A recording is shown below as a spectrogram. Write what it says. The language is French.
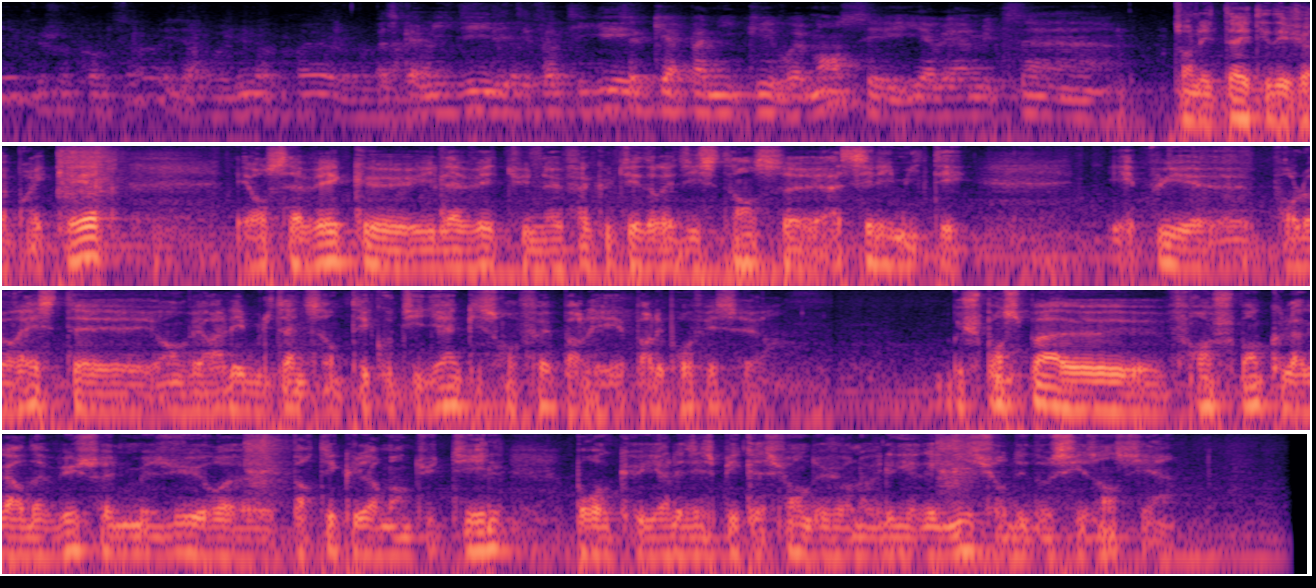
Quelque chose comme ça, il est revenu après. Euh, Parce qu'à midi, il était fatigué. Ce qui a paniqué vraiment, c'est il y avait un médecin. Son état était déjà précaire et on savait qu'il avait une faculté de résistance euh, assez limitée. Et puis, euh, pour le reste, on verra les bulletins de santé quotidiens qui seront faits par les, par les professeurs. Je ne pense pas, franchement, que la garde à vue soit une mesure particulièrement utile pour recueillir les explications de Jean-Noël Guérini sur des dossiers anciens.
